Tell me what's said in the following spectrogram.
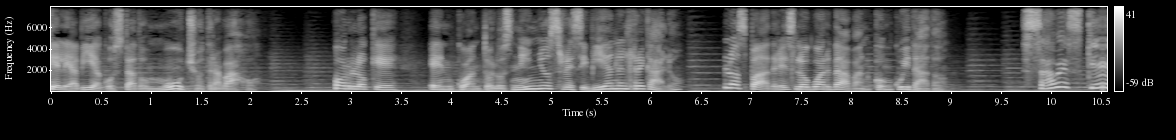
que le había costado mucho trabajo, por lo que, en cuanto los niños recibían el regalo, los padres lo guardaban con cuidado. ¿Sabes qué?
